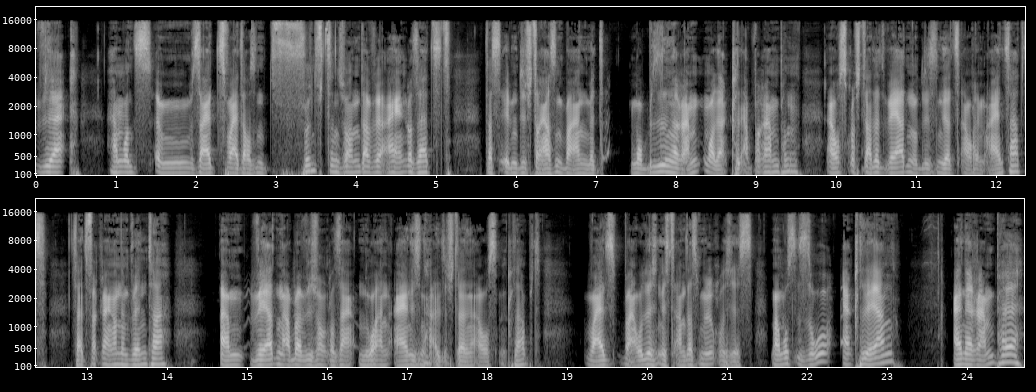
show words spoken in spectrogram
wir haben uns ähm, seit 2015 schon dafür eingesetzt, dass eben die Straßenbahnen mit mobilen Rampen oder Klapprampen ausgestattet werden und die sind jetzt auch im Einsatz seit vergangenem Winter, ähm, werden aber, wie schon gesagt, nur an einigen Haltestellen ausgeklappt, weil es baulich nicht anders möglich ist. Man muss so erklären, eine Rampe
